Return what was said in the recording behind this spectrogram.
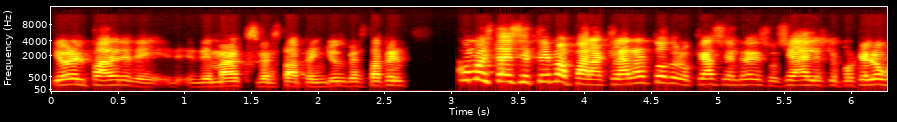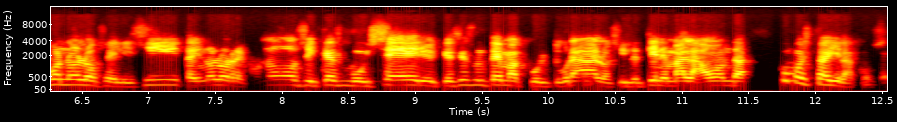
y ahora el padre de, de Max Verstappen, Jos Verstappen. ¿Cómo está ese tema para aclarar todo lo que hace en redes sociales? Que porque luego no lo felicita y no lo reconoce y que es muy serio y que si es un tema cultural o si le tiene mala onda. ¿Cómo está ahí la cosa?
